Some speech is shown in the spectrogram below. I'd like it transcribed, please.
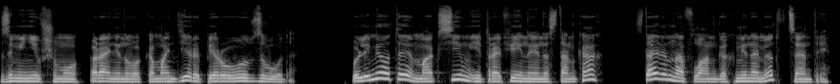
заменившему раненого командира первого взвода. Пулеметы, Максим и трофейные на станках ставим на флангах, миномет в центре.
